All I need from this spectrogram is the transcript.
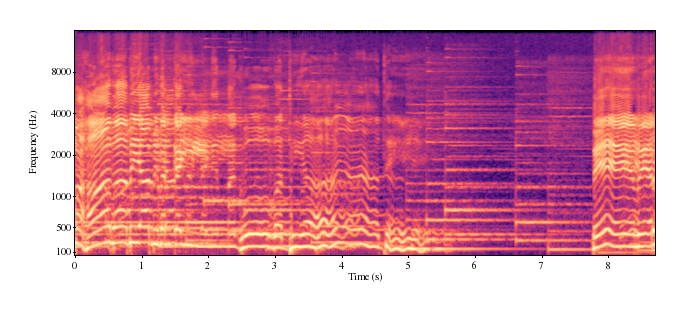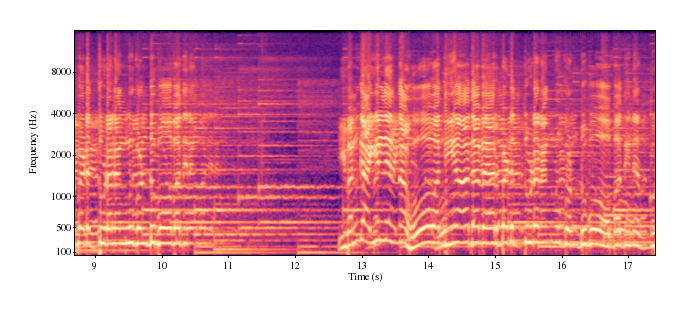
മഹാഭാവിയാം ഇവൻ കയ്യിൽ നിന്ന് ഗോവധിയാതെ. വേർപെടുത്തുടൻ അങ്ങു കൊണ്ടുപോവതിന് ഇവൻ കയ്യിൽ നിന്ന് ഹോവധിയാതെ വേർപെടുത്തുടൻ അങ്ങു കൊണ്ടുപോവതിനെന്നു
